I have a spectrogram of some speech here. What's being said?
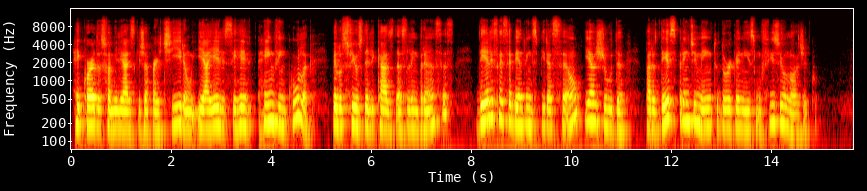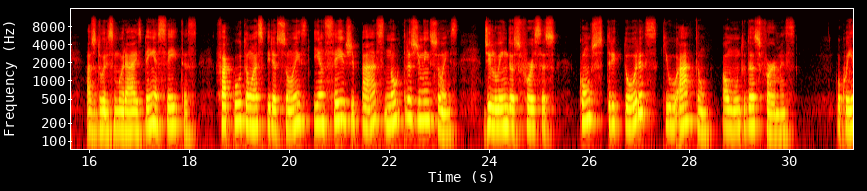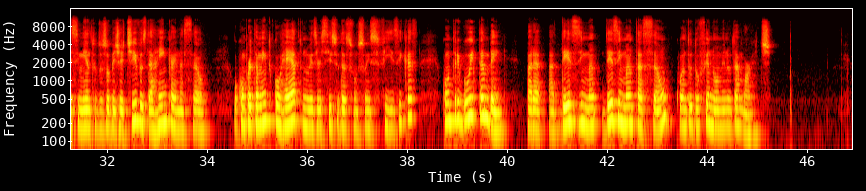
Recorda os familiares que já partiram e a eles se re reenvincula pelos fios delicados das lembranças, deles recebendo inspiração e ajuda para o desprendimento do organismo fisiológico. As dores morais bem aceitas facultam aspirações e anseios de paz noutras dimensões, diluindo as forças constritoras que o atam ao mundo das formas. O conhecimento dos objetivos da reencarnação, o comportamento correto no exercício das funções físicas contribui também para a desimantação quanto do fenômeno da morte.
